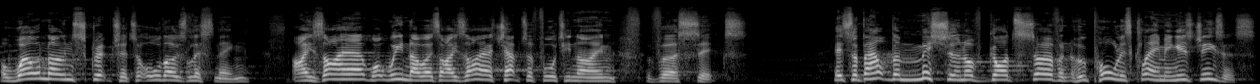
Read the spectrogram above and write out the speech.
a well known scripture to all those listening Isaiah, what we know as Isaiah chapter 49, verse 6. It's about the mission of God's servant, who Paul is claiming is Jesus,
